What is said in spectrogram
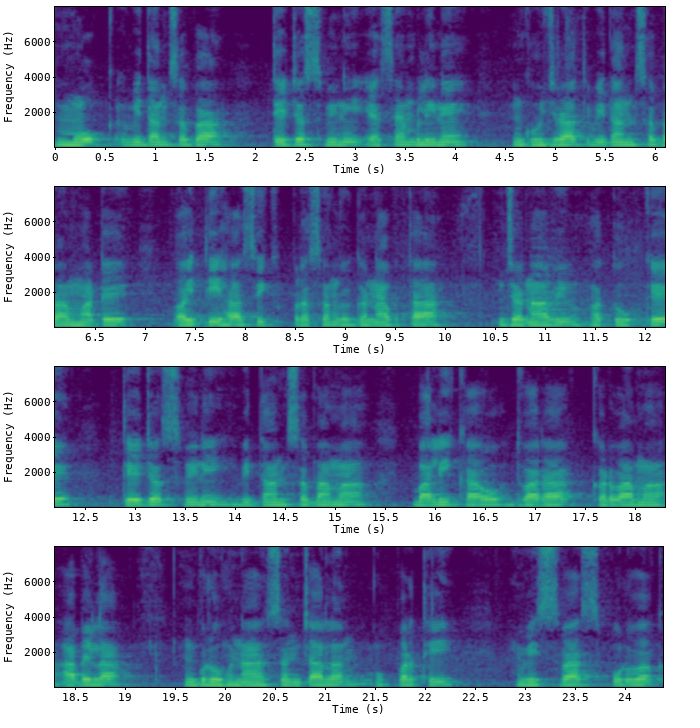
મોક વિધાનસભા તેજસ્વીની એસેમ્બલીને ગુજરાત વિધાનસભા માટે ઐતિહાસિક પ્રસંગ ગણાવતા જણાવ્યું હતું કે તેજસ્વીની વિધાનસભામાં બાલિકાઓ દ્વારા કરવામાં આવેલા ગૃહના સંચાલન ઉપરથી વિશ્વાસપૂર્વક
